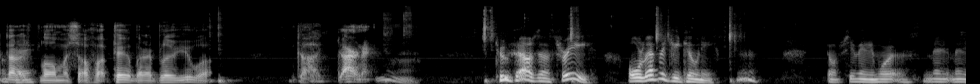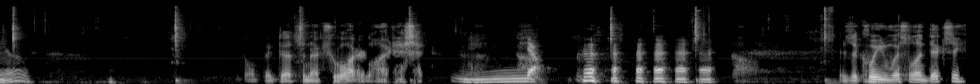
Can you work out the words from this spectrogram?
I thought I was blowing myself up too, but I blew you up. God darn it. Hmm. 2003 old effigy Toonie. Hmm. Don't see many more. Many many of those. Don't think that's an extra water line, is it? No. Is the Queen whistling Dixie?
